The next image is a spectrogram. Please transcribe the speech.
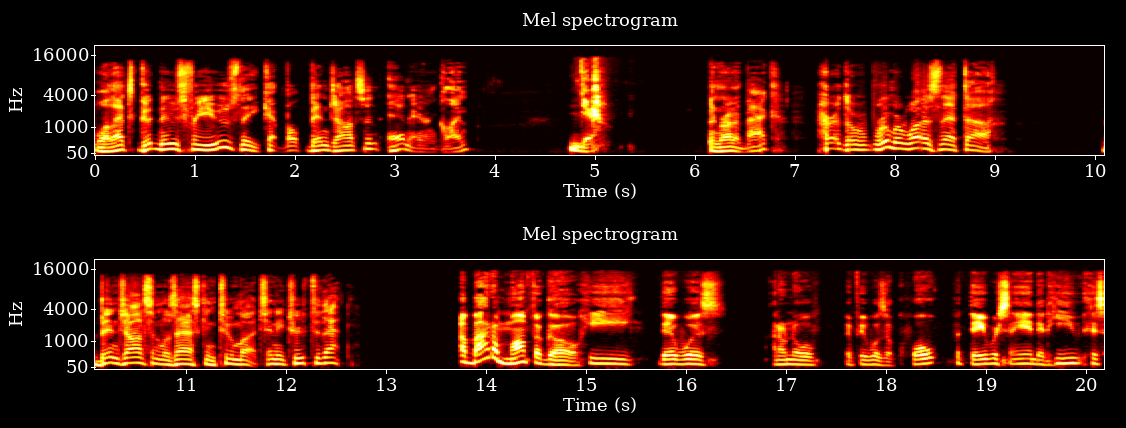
well, that's good news for you. They kept both Ben Johnson and Aaron Glenn. Yeah. And running back. Heard the rumor was that uh, Ben Johnson was asking too much. Any truth to that? About a month ago, he there was I don't know if it was a quote, but they were saying that he his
